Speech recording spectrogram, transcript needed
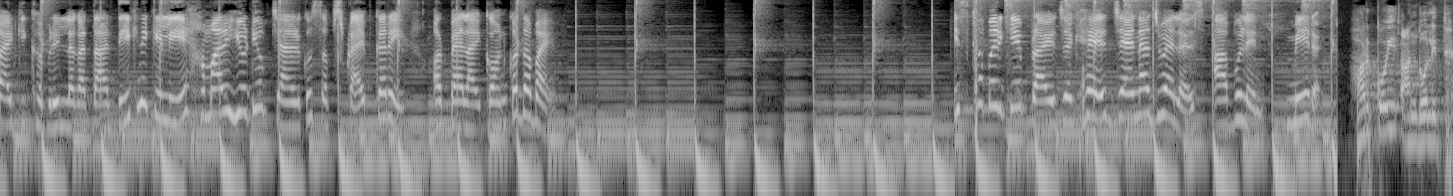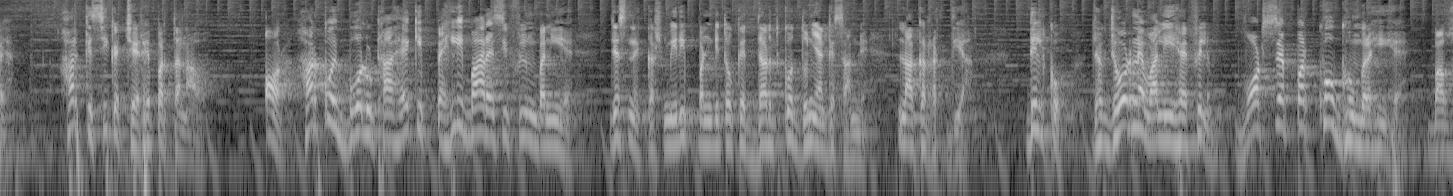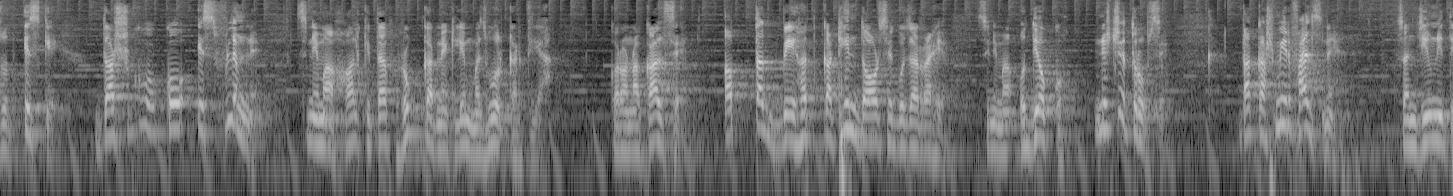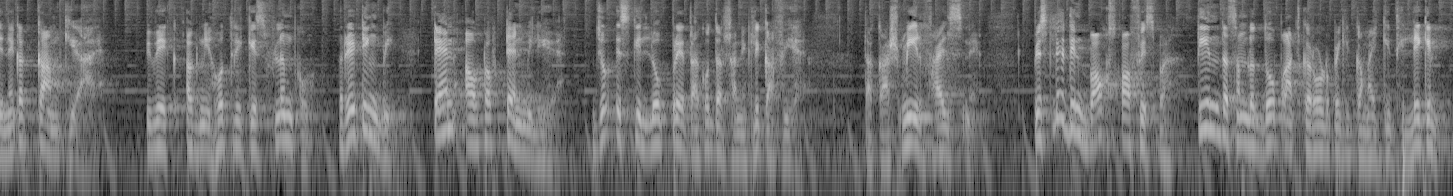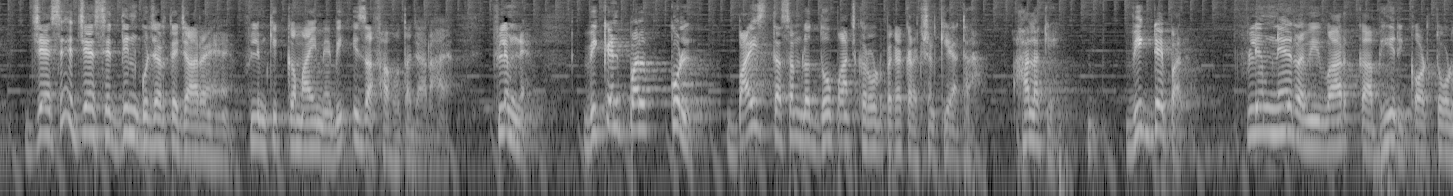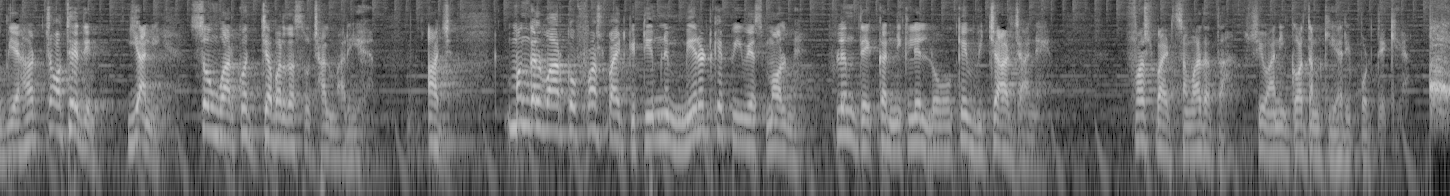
Bite की खबरें लगातार देखने के लिए हमारे YouTube चैनल को सब्सक्राइब करें और बेल आइकॉन को दबाएँ। इस खबर के प्रायोजक है जैना ज्वेलर्स आबुलेन मेरठ। हर कोई आंदोलित है, हर किसी के चेहरे पर तनाव, और हर कोई बोल उठा है कि पहली बार ऐसी फ़िल्म बनी है जिसने कश्मीरी पंडितों के दर्द को दुनिया के सामने लाकर रख दिया। दिल को झकझोरने वाली है फ़िल्म व्हाट्सएप पर खूब घूम रही है। बावजूद इसके दर्शकों को इस फ़िल्म ने सिनेमा हॉल की तरफ़ रुक करने के लिए मजबूर कर दिया। कोरोना काल से अब तक बेहद कठिन दौर से गुजर रहे सिनेमा उद्योग को निश्चित रूप से। द कश्मीर फाइल्स ने संजीवनी देने का काम किया है। विवेक अग्निहोत्री की इस फ़िल्म को रेटिंग भी 10 आउट ऑफ़ 10 मिली है, जो इसकी लोकप्रियता को दर्शाने के लिए काफ़ी है। द कश्मीर फाइल्स ने पिछले दिन बॉक्स ऑफ़िस पर तीन दशमलव दो पाँच करोड़ रुपए की कमाई की थी, लेकिन जैसे जैसे दिन गुजरते जा रहे हैं, फ़िल्म की कमाई में भी इजाफा होता जा रहा है। फ़िल्म ने वीकेंड पर कुल बाईस दशमलव दो पाँच करोड़ रुपए का कलेक्शन किया था। हालाँकि, वीकडे पर फ़िल्म ने रविवार का भी रिकॉर्ड तोड़ दिया है चौथे दिन, यानी सोमवार को ज़बरदस्त उछाल मारी है। आज, मंगलवार को फ़र्स्ट बाइट की टीम ने मेरठ के पीवीएस मॉल में फ़िल्म देखकर निकले लोगों के विचार जाने। फ़र्स्ट बाइट संवाददाता शिवानी गौतम की यह रिपोर्ट देखिए।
